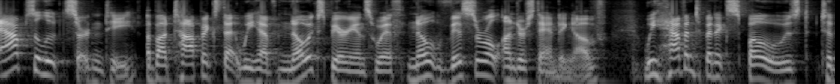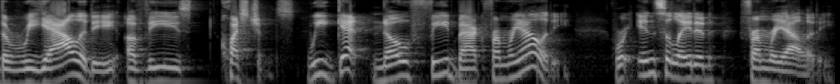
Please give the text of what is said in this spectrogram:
absolute certainty about topics that we have no experience with, no visceral understanding of. We haven't been exposed to the reality of these questions. We get no feedback from reality. We're insulated from reality.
